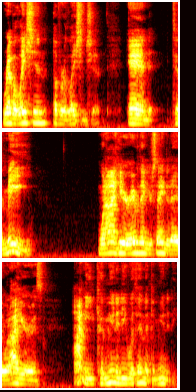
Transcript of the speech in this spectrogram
revelation of a relationship. And to me, when I hear everything you're saying today, what I hear is I need community within the community.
